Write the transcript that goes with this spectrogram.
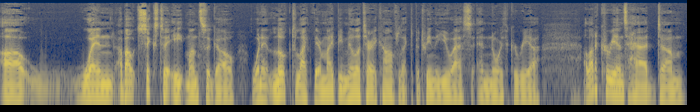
uh, when about six to eight months ago, when it looked like there might be military conflict between the U.S. and North Korea, a lot of Koreans had um,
